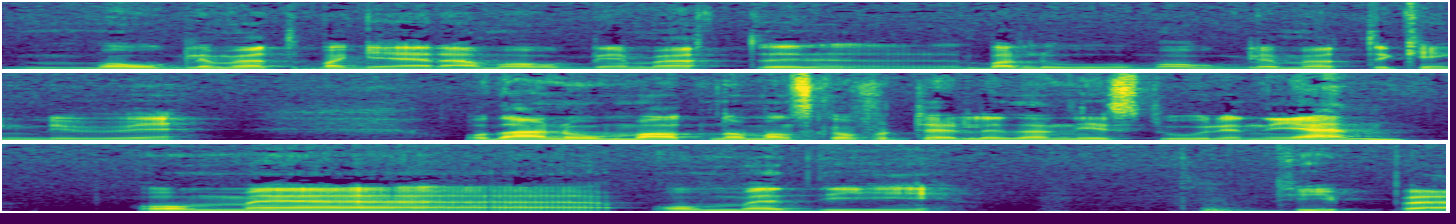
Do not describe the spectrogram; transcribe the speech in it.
Mowgli møter Bagheera, Mowgli møter Baloo, Mowgli møter King Louie. Og det er noe med at når man skal fortelle denne historien igjen, og med, og med de type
